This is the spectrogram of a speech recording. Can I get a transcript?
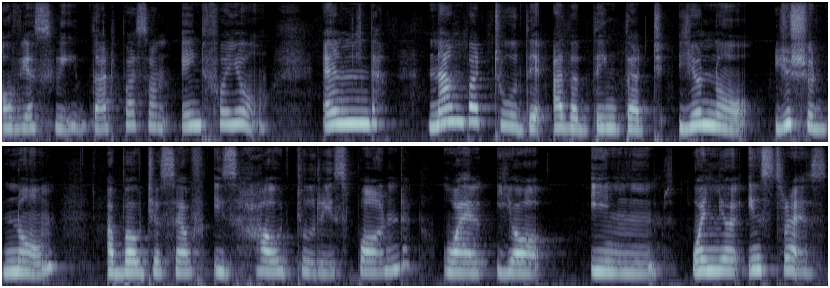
obviously that person ain't for you and Number two, the other thing that you know, you should know about yourself is how to respond while you're in when you're in stress.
